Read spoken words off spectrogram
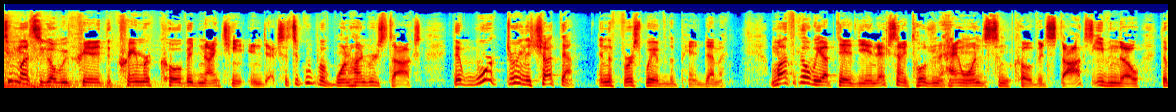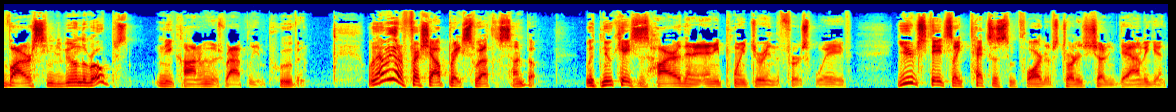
Two months ago, we created the Cramer COVID 19 Index. It's a group of 100 stocks that worked during the shutdown in the first wave of the pandemic. A month ago, we updated the index, and I told you to hang on to some COVID stocks, even though the virus seemed to be on the ropes and the economy was rapidly improving. Well, now we got a fresh outbreaks throughout the Sunbelt, with new cases higher than at any point during the first wave. Huge states like Texas and Florida have started shutting down again.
